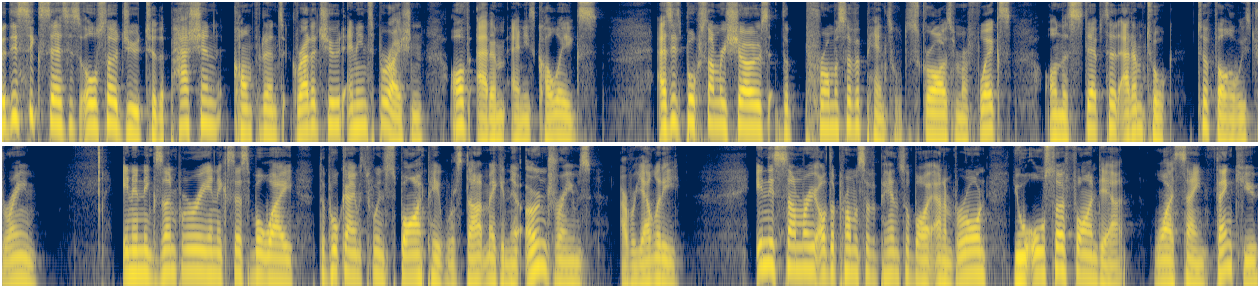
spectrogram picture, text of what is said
but this success is also due to the passion, confidence, gratitude, and inspiration of Adam and his colleagues. As his book summary shows, the promise of a pencil describes and reflects on the steps that Adam took to follow his dream. In an exemplary and accessible way, the book aims to inspire people to start making their own dreams a reality. In this summary of The Promise of a Pencil by Adam Braun, you will also find out why saying thank you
